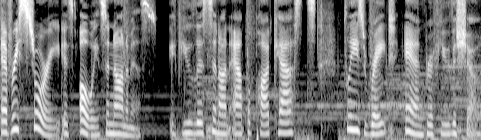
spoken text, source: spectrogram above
Every story is always anonymous. If you listen on Apple Podcasts, please rate and review the show.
